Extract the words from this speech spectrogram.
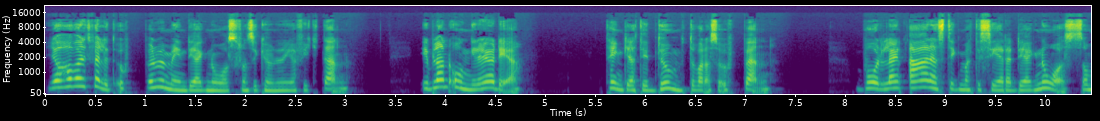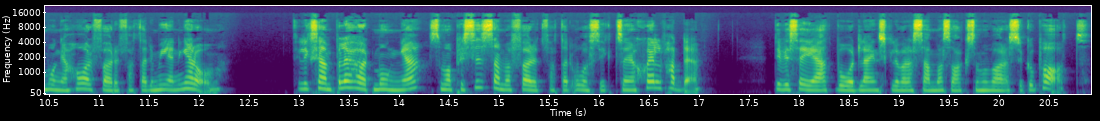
Jag har varit väldigt öppen med min diagnos från sekunden jag fick den. Ibland ångrar jag det. Tänker att det är dumt att vara så öppen. Borderline är en stigmatiserad diagnos som många har förutfattade meningar om. Till exempel har jag hört många som har precis samma förutfattad åsikt som jag själv hade. Det vill säga att borderline skulle vara samma sak som att vara psykopat.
